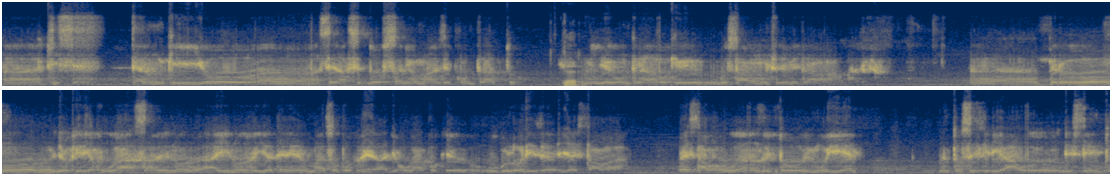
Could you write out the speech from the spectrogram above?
Uh, quisieron que yo uh, hace dos años más de contrato. Me llegó un entrenador que gustaba mucho de mi trabajo. Uh, pero yo quería jugar, ¿sabes? No, ahí no iba a tener más oportunidad de jugar porque Hugo Loris ya, estaba, ya estaba jugando y todo, y muy bien entonces quería algo distinto.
